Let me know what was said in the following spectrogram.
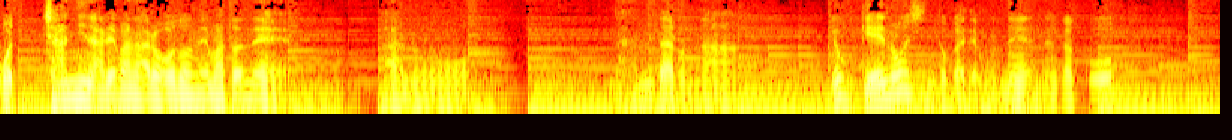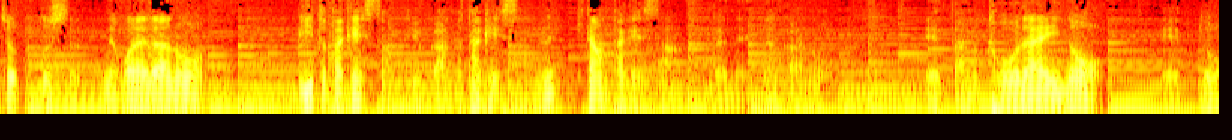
おっちゃんになればなるほどね、またね、あのなんだろうな、よく芸能人とかでもね、なんかこう、ちょっとした、ね、この間あの、ビートたけしさんっていうか、あの、たけしさんね、北野たけしさんがね、なんかあの、えっ、と、あの、東大の、えっ、と、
